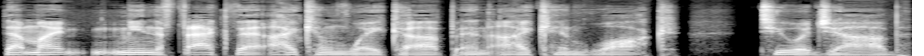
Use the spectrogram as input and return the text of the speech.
That might mean the fact that I can wake up and I can walk to a job.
